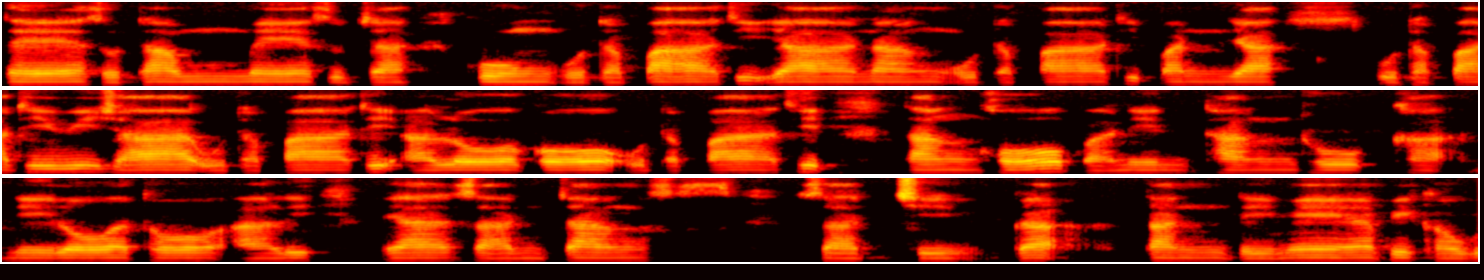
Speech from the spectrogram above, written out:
เตสุธรรมเมสุจาคุงอุตปาทิยานังอุตปาทิปัญญา อุตปาทิวิชา อุตปาทิอโลโก อุตปาทิตังโคปนินทังทุกขนิโรโทอริยสัจจังสัจฉิกะ ตันติเมภิกขเว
